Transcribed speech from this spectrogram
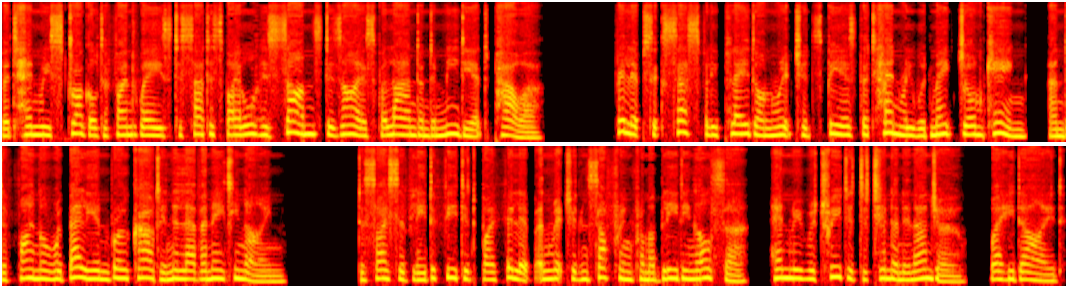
but Henry struggled to find ways to satisfy all his son's desires for land and immediate power. Philip successfully played on Richard's fears that Henry would make John king, and a final rebellion broke out in 1189. Decisively defeated by Philip and Richard and suffering from a bleeding ulcer, Henry retreated to Chinon in Anjou, where he died.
